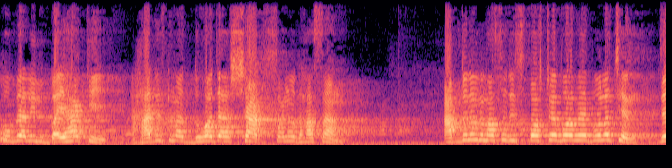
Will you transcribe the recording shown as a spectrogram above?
কুবরালিল বাইহাকি, হাদিস নাম্বার দু হাজার ষাট, সনদ হাসান। আব্দুল্লাহ মাসুদ স্পষ্টভাবে বলেছেন যে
